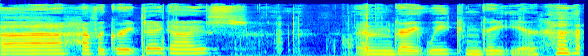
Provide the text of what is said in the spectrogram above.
Uh, have a great day, guys. And great week and great year.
